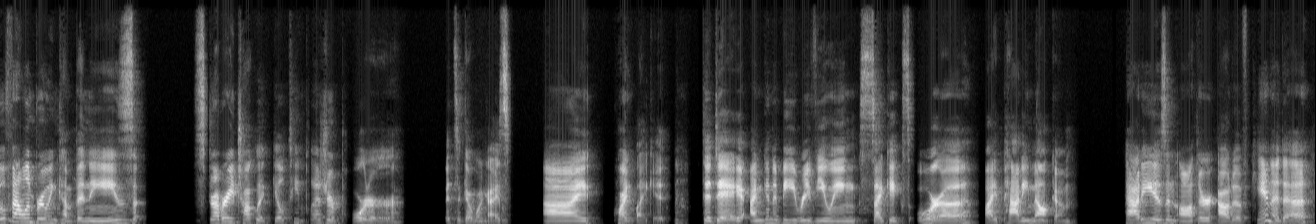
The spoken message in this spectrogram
O'Fallon Brewing Company's Strawberry Chocolate Guilty Pleasure Porter. It's a good one, guys. I quite like it. Today, I'm going to be reviewing Psychic's Aura by Patti Malcolm. Patti is an author out of Canada.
